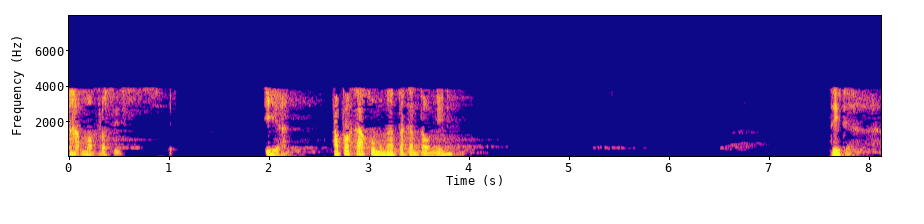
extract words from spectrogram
Sama persis. Iya. Apakah aku mengatakan tahun ini? Tidak.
